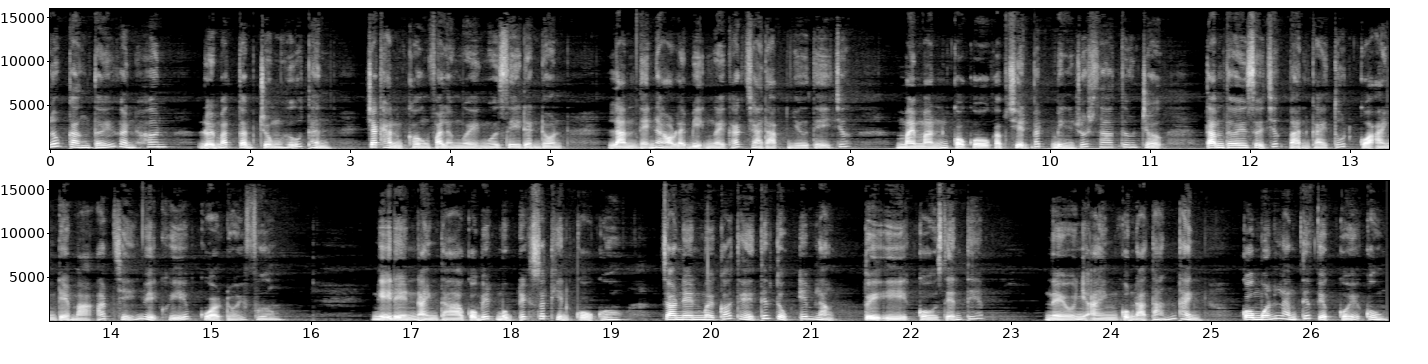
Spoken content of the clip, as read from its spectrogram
lúc càng tới gần hơn, đôi mắt tập trung hữu thần, chắc hẳn không phải là người ngô dê đần đồn. Làm thế nào lại bị người khác trà đạp như thế chứ? May mắn có cô gặp chuyện bất bình rút ra tương trợ, tạm thời giữ chức bạn gái tốt của anh để mà áp chế nhụy khí của đối phương. Nghĩ đến anh ta cũng biết mục đích xuất hiện của cô, cho nên mới có thể tiếp tục im lặng, tùy ý cô diễn tiếp. Nếu như anh cũng đã tán thành, cô muốn làm tiếp việc cuối cùng,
